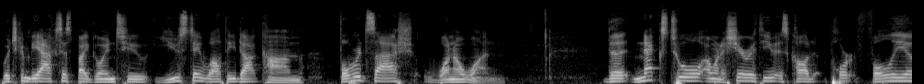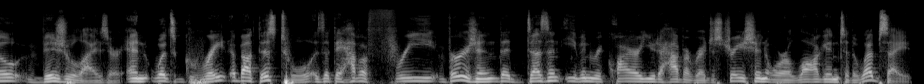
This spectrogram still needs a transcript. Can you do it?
which can be accessed by going to youstaywealthy.com forward slash 101. The next tool I want to share with you is called Portfolio Visualizer. And what's great about this tool is that they have a free version that doesn't even require you to have a registration or a login to the website.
